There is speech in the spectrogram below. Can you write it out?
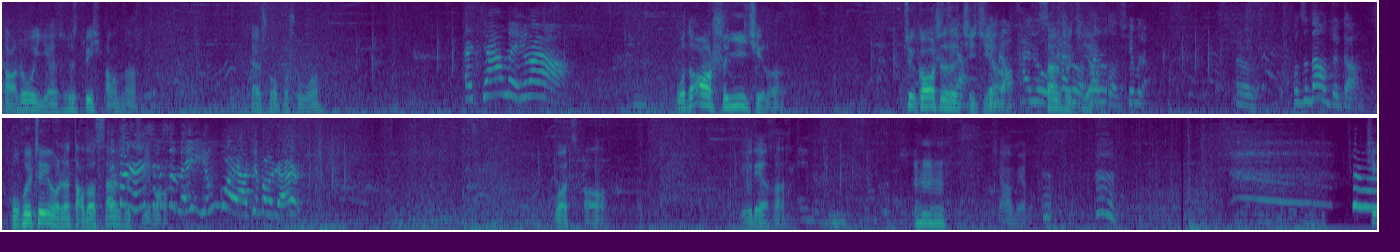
打肉也是最强的。该说不说，哎，家没了呀！我都二十一级了，最高是几级啊三十级啊不了。太热了，不知道这个。不会真有人打到三这十级吧帮人是不？是没赢过呀？这帮人儿，我操，有点狠。嗯，下面了。这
